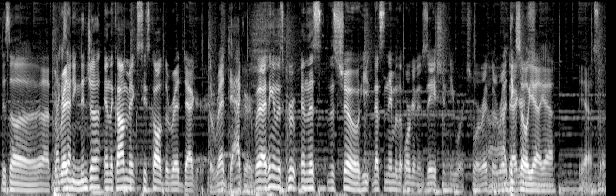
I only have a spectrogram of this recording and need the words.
This uh, red- Pakistani ninja, In the comics, he's called the Red Dagger. the Red Dagger. But I think in this group, in this this show, he that's the name of the organization he works for, right? The Uh, Red I think so. Yeah, yeah. Yeah. So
